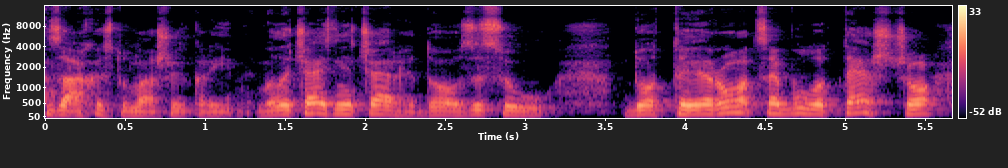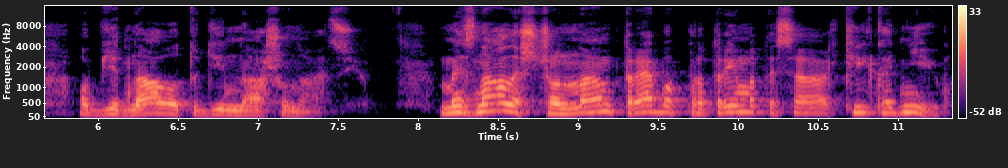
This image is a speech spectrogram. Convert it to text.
захисту нашої країни. Величезні черги до ЗСУ, до ТРО це було те, що об'єднало тоді нашу націю. Ми знали, що нам треба протриматися кілька днів.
